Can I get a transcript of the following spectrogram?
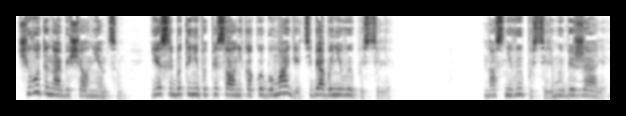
чего ты наобещал немцам? Если бы ты не подписал никакой бумаги, тебя бы не выпустили. Нас не выпустили, мы бежали.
